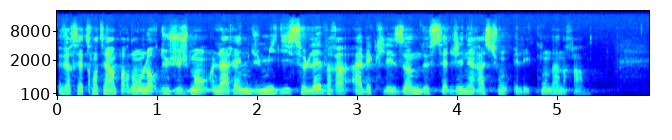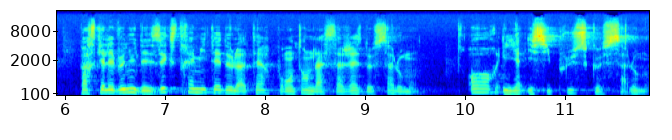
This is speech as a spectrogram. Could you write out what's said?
Verset 31, pardon. Lors du jugement, la reine du Midi se lèvera avec les hommes de cette génération et les condamnera, parce qu'elle est venue des extrémités de la terre pour entendre la sagesse de Salomon. Or, il y a ici plus que Salomon.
